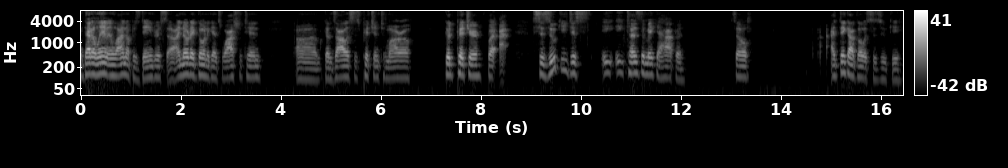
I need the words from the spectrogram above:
That Atlanta lineup is dangerous. Uh, I know they're going against Washington. Um, Gonzalez is pitching tomorrow. Good pitcher, but I, Suzuki just he, he tends to make it happen. So I think I'll go with Suzuki.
